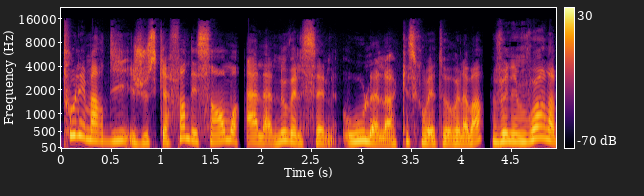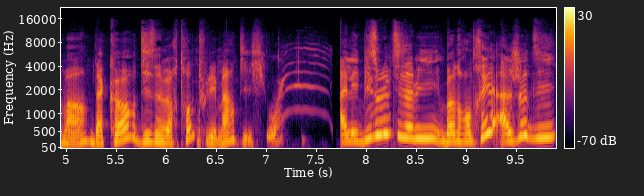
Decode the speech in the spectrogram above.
tous les mardis jusqu'à fin décembre à la nouvelle scène. Ouh là là, qu'est-ce qu'on va être heureux là-bas. Venez me voir là-bas, hein, d'accord 19h30 tous les mardis. Allez, bisous les petits amis, bonne rentrée, à jeudi.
